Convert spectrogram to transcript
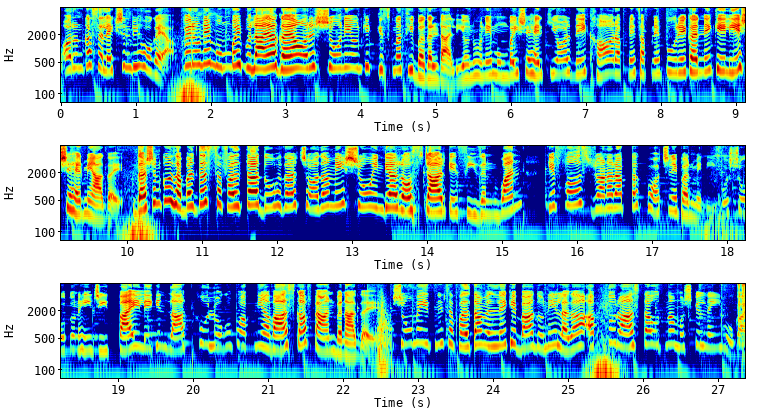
और उनका सिलेक्शन भी हो गया। फिर उन्हें मुंबई बुलाया गया और इस शो ने उनकी किस्मत ही बदल डाली। उन्होंने मुंबई शहर की ओर देखा और अपने सपने पूरे करने के लिए शहर में आ गए। दर्शन को ज़बरदस्त सफलता 2014 में शो इंडिया रॉ स्टार के सीज़न वन के फ़र्स्ट रनर अप तक पहुँचने पर मिली। वो शो तो नहीं जीत पाई, लेकिन लाखों लोगों को अपनी आवाज़ का फ़ैन बना गए। शो में इतनी सफलता मिलने के बाद उन्हें लगा, अब तो रास्ता उतना मुश्किल नहीं होगा।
